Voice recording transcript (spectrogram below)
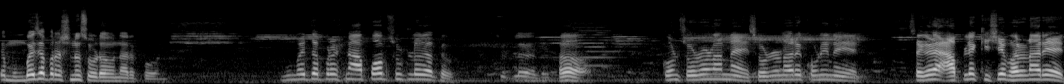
ते मुंबईचा प्रश्न सोडवणार कोण? मुंबईचा प्रश्न आपोआप सुटला जातो. सुटलं जातं. हो. कोण सोडवणार नाही सोडवणारे कोणी नाही आहेत. सगळे आपले खिशे भरणारे आहेत.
